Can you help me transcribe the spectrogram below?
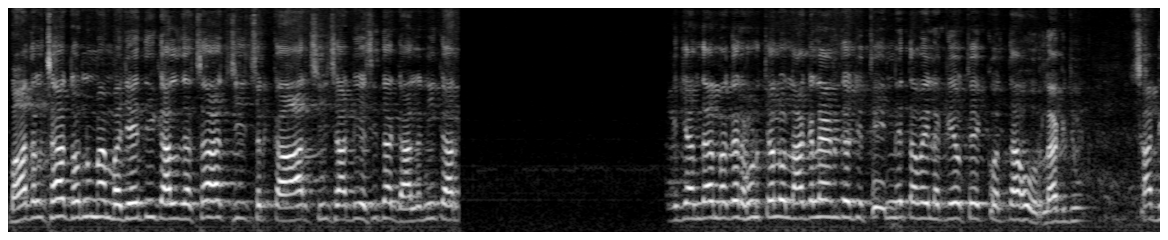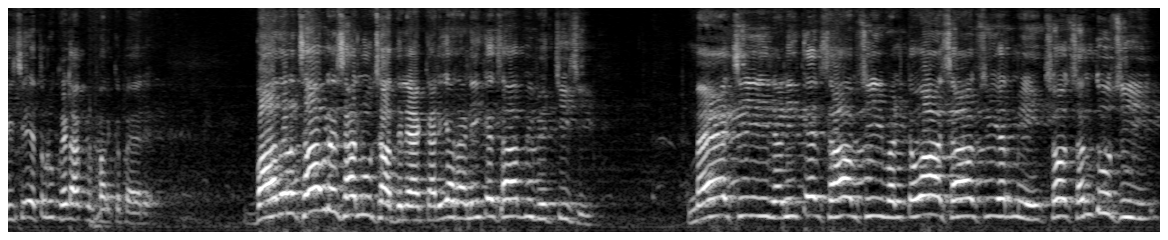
ਬਾਦਲ ਸਾਹਿਬ, ਤੁਹਾਨੂੰ ਮੈਂ ਮਜੇ ਦੀ ਗੱਲ ਦੱਸਾਂ ਸੀ ਸਰਕਾਰ ਸੀ, ਸਾਡੀ ਅਸੀਂ ਤਾਂ ਗੱਲ ਨਹੀਂ ਕਰ ਲੱਗ ਜਾਂਦਾ, ਮਗਰ ਹੁਣ ਚਲੋ ਲੱਗ ਲੈਣ ਦਿਓ, ਜਿੱਥੇ ਇੰਨੇ ਤਵੇ ਲੱਗੇ, ਉੱਥੇ ਇੱਕ ਅੱਧਾ ਹੋਰ ਲੱਗ ਜੂ। ਸਾਡੀ ਸਿਹਤ ਨੂੰ ਕਿਹੜਾ ਕੋਈ ਫ਼ਰਕ ਪੈ ਰਿਹਾ? ਬਾਦਲ ਸਾਹਿਬ ਨੇ ਸਾਨੂੰ ਸੱਦ ਲਿਆ, ਕਰਿਆ, ਰਣੀਕੇ ਸਾਹਿਬ ਵੀ ਵਿੱਚ ਹੀ ਸੀ। ਮੈਂ ਸੀ, ਰਣੀਕੇ ਸਾਹਿਬ ਸੀ, ਵਲਟੋਆ ਸਾਹਿਬ ਸੀ, ਹਰਮੀਤ ਸੋ ਸੰਧੂ ਸੀ।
